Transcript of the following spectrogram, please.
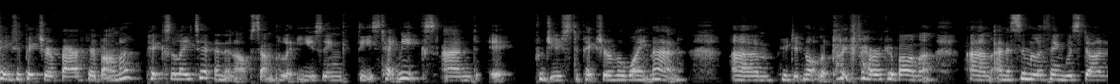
take a picture of Barack Obama, pixelate it, and then upsample it using these techniques. And it produced a picture of a white man um, who did not look like Barack Obama. Um, and a similar thing was done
